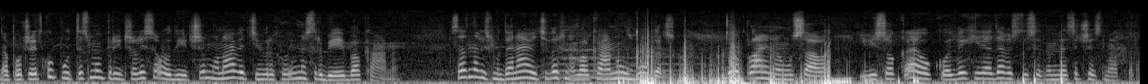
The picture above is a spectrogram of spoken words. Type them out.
Na početku puta smo pričali sa vodičem o najvećim vrhovima Srbije i Balkana. Saznali smo da je najveći vrh na Balkanu u Bugarskoj, to je planina Musala i visoka je oko 2976 metara.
